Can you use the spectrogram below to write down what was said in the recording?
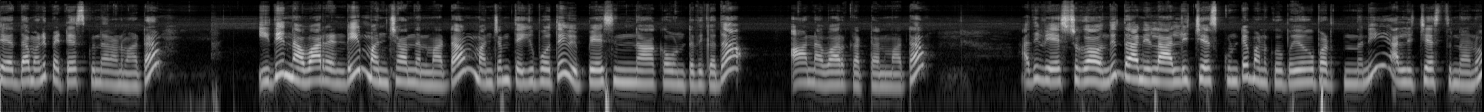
చేద్దామని పెట్టేసుకున్నాను అనమాట ఇది నవారండి. మంచాంది అనమాట మంచం తెగిపోతే విప్పేసినాక ఉంటుంది కదా ఆ నవార్ కట్ట అనమాట అది వేస్ట్గా ఉంది. దాన్ని ఇలా అల్లిచ్చేసుకుంటే మనకు ఉపయోగపడుతుందని అల్లిచ్చేస్తున్నాను.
